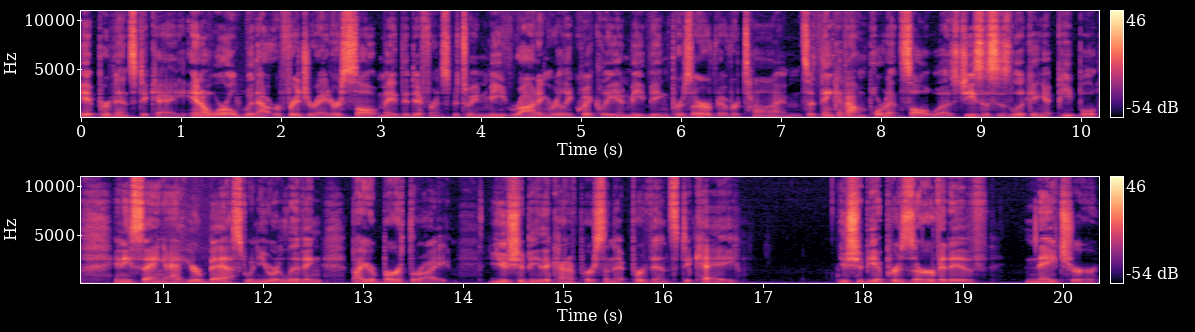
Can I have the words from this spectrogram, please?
it prevents decay. In a world without refrigerators, salt made the difference between meat rotting really quickly and meat being preserved over time. So think of how important salt was. Jesus is looking at people and he's saying, at your best, when you are living by your birthright, you should be the kind of person that prevents decay. You should be a preservative nature,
